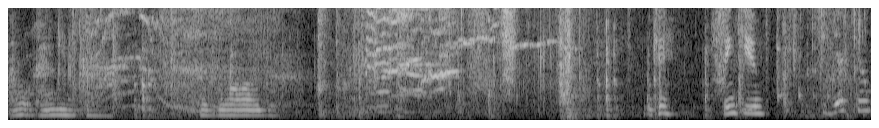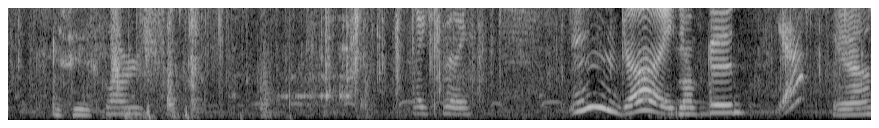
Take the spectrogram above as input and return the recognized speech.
I don't have anything to vlog. Okay, thank you. You see these flowers? Nice smelling. Mmm, good. Smells good? Yeah? Yeah.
